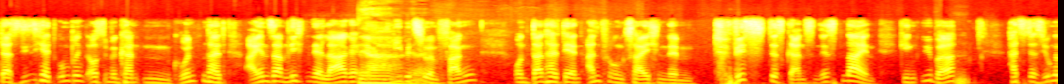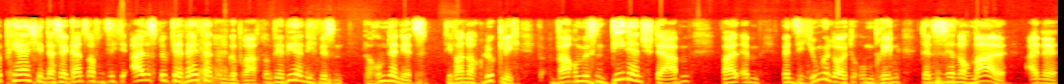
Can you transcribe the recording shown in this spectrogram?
dass sie sich halt umbringt aus den bekannten Gründen, halt einsam, nicht in der Lage, ja, Liebe ja. zu empfangen und dann halt der in Anführungszeichen im Twist des Ganzen ist, nein, gegenüber hm. hat sich das junge Pärchen, das ja ganz offensichtlich alles Glück der Welt hat, umgebracht und wir wieder nicht wissen, warum denn jetzt? Die waren doch glücklich. Warum müssen die denn sterben? Weil, ähm, wenn sich junge Leute umbringen, dann ist es ja nochmal eine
